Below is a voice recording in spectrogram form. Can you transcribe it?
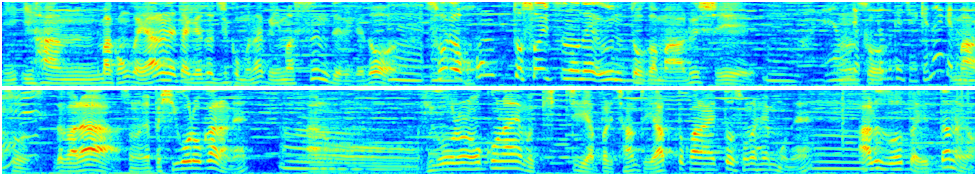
い違反、まあ、今回やられたけど事故もなく今住んでるけど、それは本当そいつのね運とかもあるし、うん。まあねうんで片付けちゃいけないけどね、まあそうです。だからそのやっぱ日頃からね、あのー日頃の行いもきっちりやっぱりちゃんとやっとかないとその辺もねあるぞとは言ったのよ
